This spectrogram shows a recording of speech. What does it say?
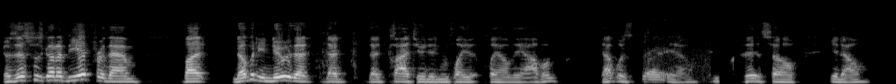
because this was going to be it for them, but nobody knew that that that Klaatu didn't play play on the album. That was right. you know it is so you know,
